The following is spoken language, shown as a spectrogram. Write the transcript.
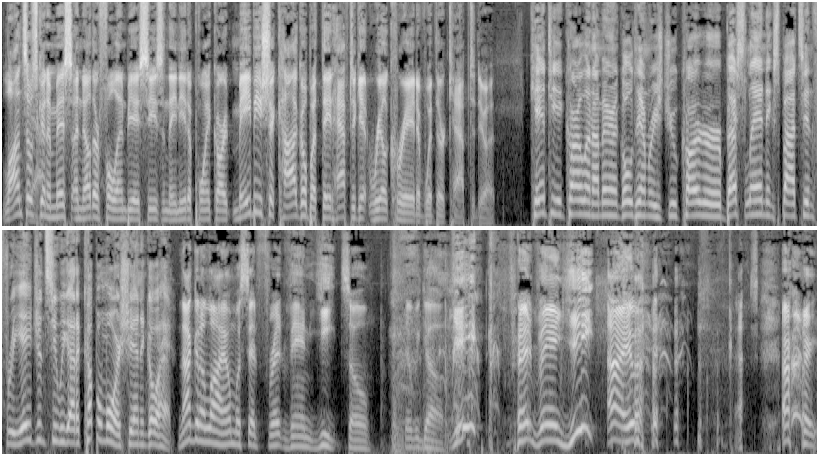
Lonzo's Yeah. going to miss another full NBA season. They need a point guard. Maybe Chicago, but they'd have to get real creative with their cap to do it. Canty and Carlin, I'm Aaron Goldhammer. He's Drew Carter. Best landing spots in free agency. We got a couple more. Shannon, go ahead. Not gonna lie, I almost said Fred Van Yeet. So there we go. Yeet! Fred Van Yeet. All right. Gosh. All right.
